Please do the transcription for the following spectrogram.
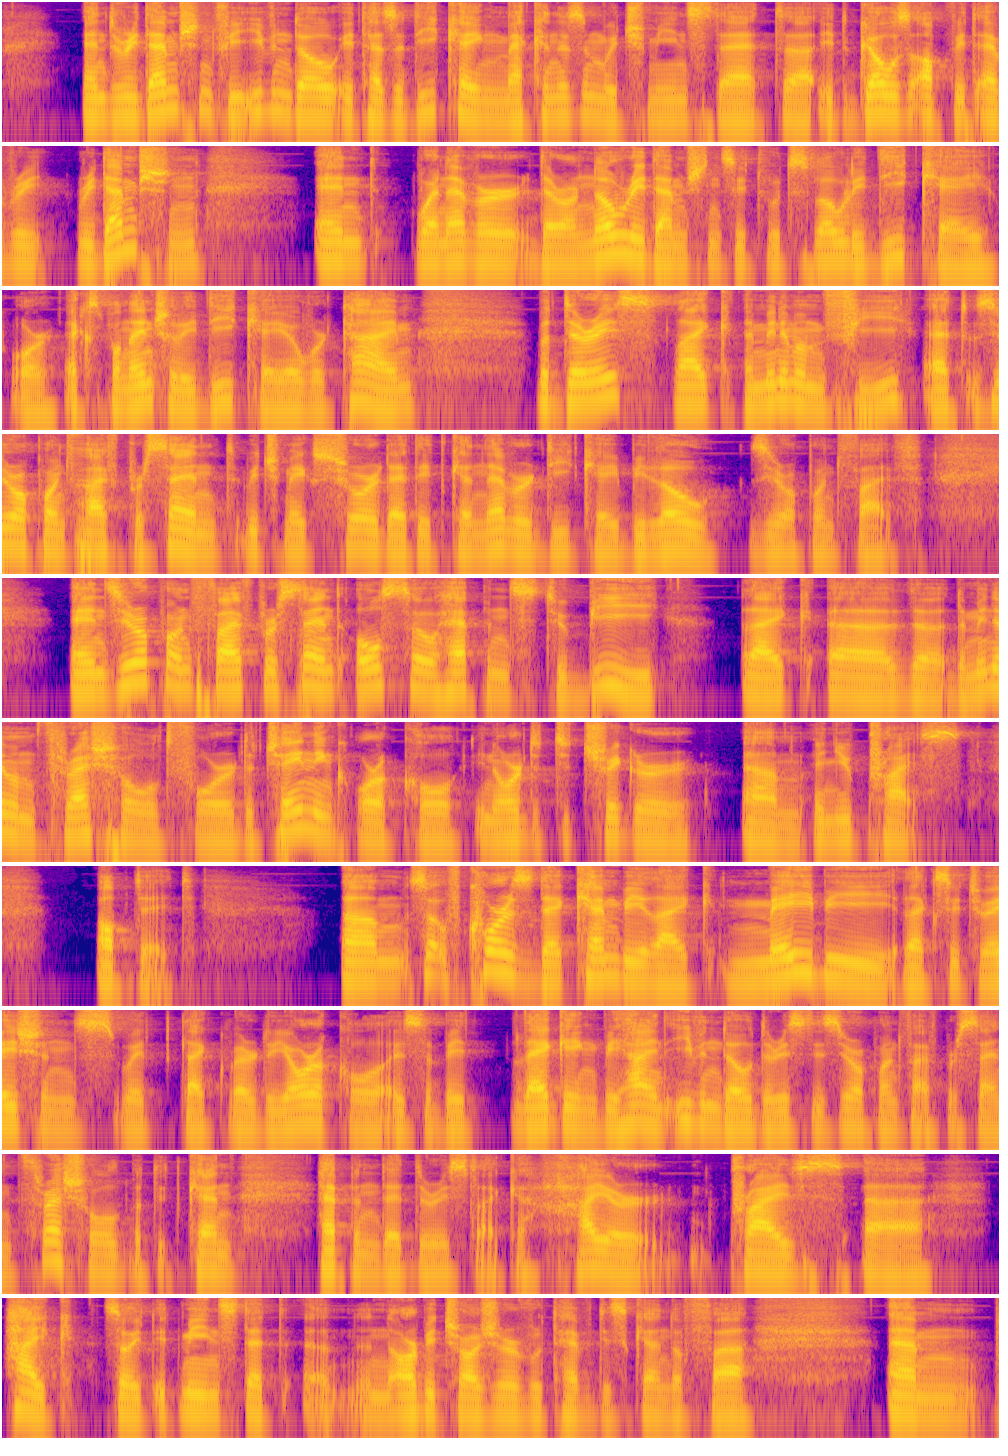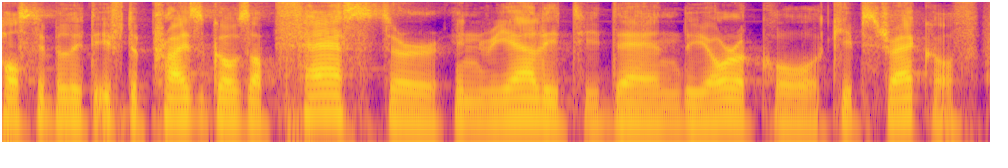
and the redemption fee, even though it has a decaying mechanism, which means that uh, it goes up with every redemption, and whenever there are no redemptions, it would slowly decay or exponentially decay over time. But there is like a minimum fee at 0.5%, which makes sure that it can never decay below 0.5. And 0.5% also happens to be like uh, the, the minimum threshold for the Chainlink oracle in order to trigger um, a new price update. Um, so of course there can be like maybe like situations with like where the oracle is a bit lagging behind, even though there is this 0.5% threshold, but it can happen that there is like a higher price uh, hike. So it, it means that uh, an arbitrager would have this kind of uh, um, possibility if the price goes up faster in reality than the oracle keeps track of.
